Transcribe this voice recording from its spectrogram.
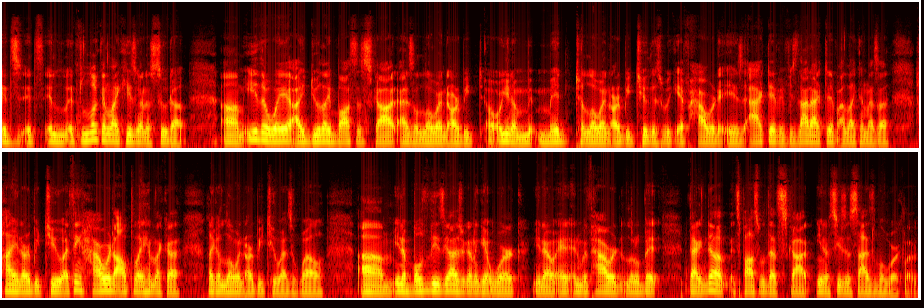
it's it's it, it's looking like he's going to suit up. Um, either way, I do like Boston Scott as a low end RB or you know mid to low end RB two this week if Howard is active. If he's not active, I like him as a high end RB two. I think Howard, I'll play him like a like a low end RB two as well. Um, you know, both of these guys are going to get work. You know, and, and with Howard a little bit banged up, it's possible that Scott you know sees a sizable workload.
